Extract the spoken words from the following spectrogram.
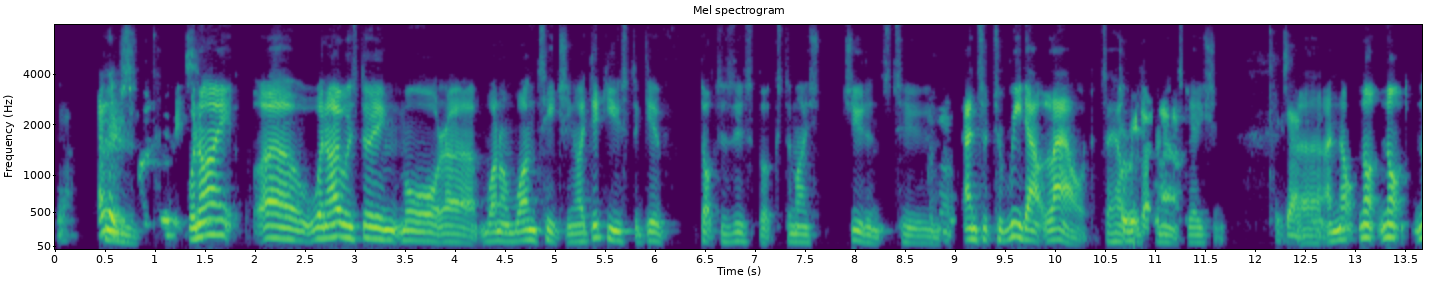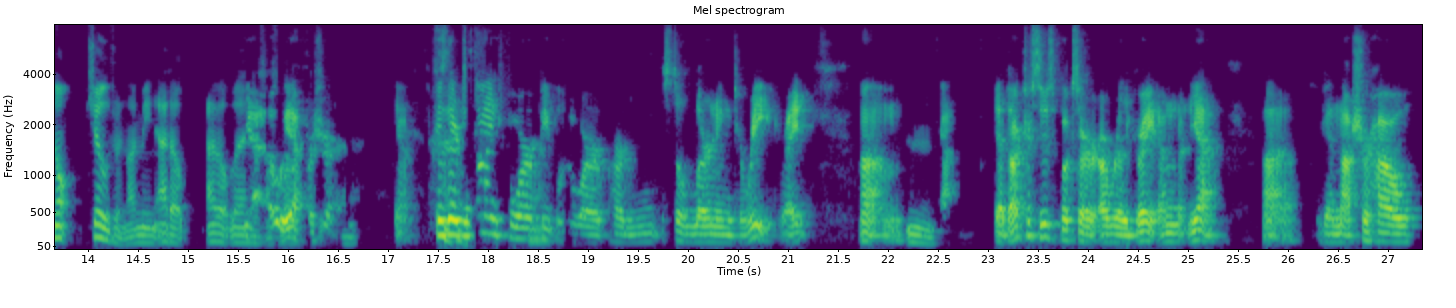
Yeah, and they're mm. just hmm. fun movies. When I uh, when I was doing more uh, one-on-one teaching, I did used to give Dr. Seuss books to my students to Mhm. and to, to read out loud to help read with out loud. pronunciation, Exactly. uh, and not not not not children. I mean adult adult learners. Yeah. Oh, well. yeah, for sure. Yeah, because they're designed for people who are, are still learning to read, right? Um, mm, yeah, Dr. Seuss books are, are really great. I'm yeah, uh, again, not sure how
